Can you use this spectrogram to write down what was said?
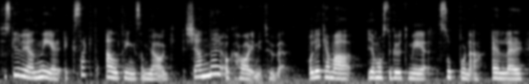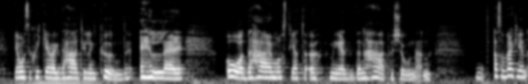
så skriver jag ner exakt allting som jag känner och har i mitt huvud. Och det kan vara jag måste gå ut med soporna eller jag måste skicka iväg det här till en kund eller åh det här måste jag ta upp med den här personen. Alltså verkligen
